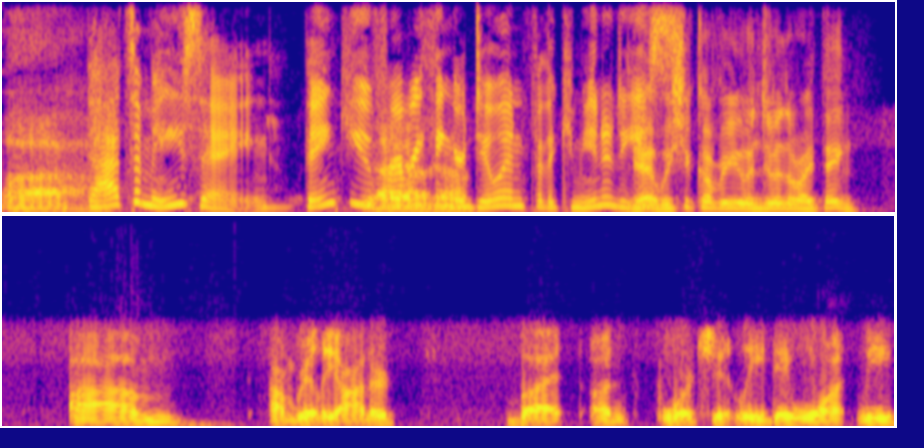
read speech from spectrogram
Uh, That's amazing. Thank you Yeah, for everything yeah. you're doing for the communities. Yeah, we should cover you in doing the right thing. um, I'm really honored, but unfortunately, they want me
